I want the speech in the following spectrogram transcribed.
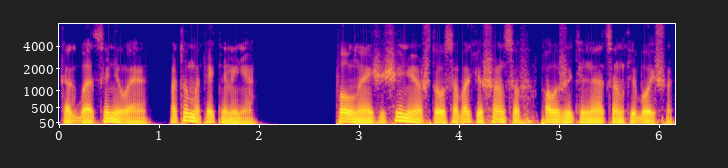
как бы оценивая, потом опять на меня. Полное ощущение, что у собаки шансов положительной оценки больше.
